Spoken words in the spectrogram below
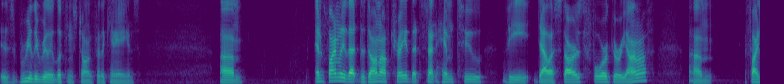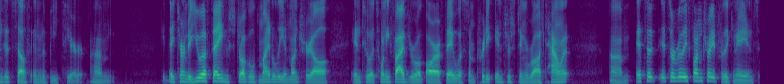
is really, really looking strong for the Canadiens. Um, and finally, that Dadonov trade that sent him to the Dallas Stars for Gurianov um, finds itself in the B tier. Um, they turned a UFA who struggled mightily in Montreal into a 25 year old RFA with some pretty interesting raw talent. Um, it's a it's a really fun trade for the Canadiens.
